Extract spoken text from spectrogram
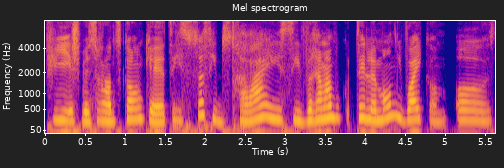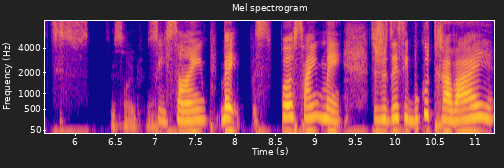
puis je me suis rendu compte que, tu sais, ça, c'est du travail, c'est vraiment beaucoup, tu sais, le monde, il voit comme, oh, c'est simple. ouais. c'est simple. Ben, c'est pas simple, mais je veux dire, c'est beaucoup de travail.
